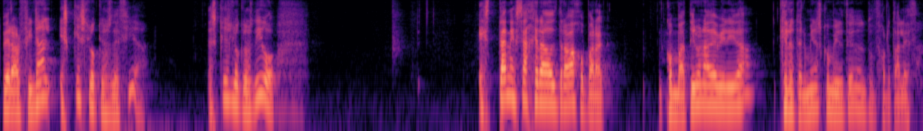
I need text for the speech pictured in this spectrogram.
Pero al final es que es lo que os decía. Es que es lo que os digo. Es tan exagerado el trabajo para combatir una debilidad que lo terminas convirtiendo en tu fortaleza.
